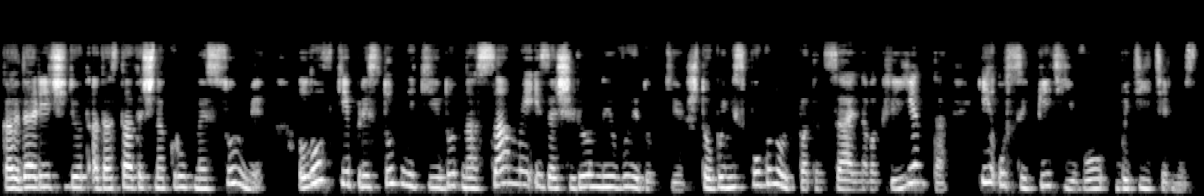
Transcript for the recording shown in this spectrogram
Когда речь идет о достаточно крупной сумме, ловкие преступники идут на самые изощренные выдумки, чтобы не спугнуть потенциального клиента и усыпить его бдительность.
